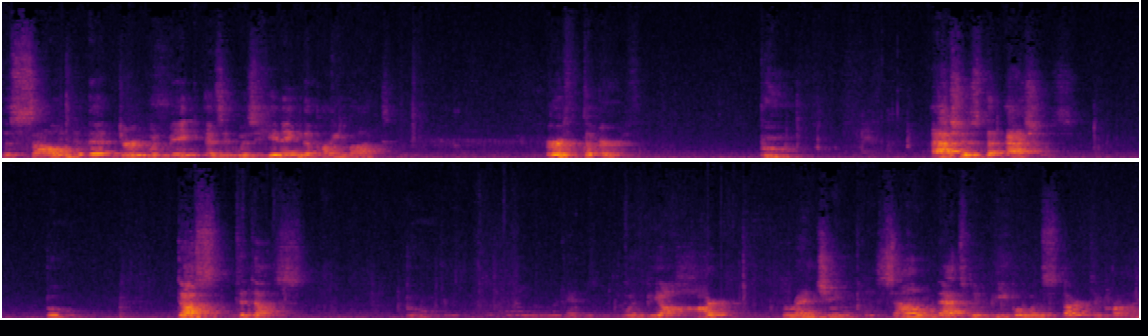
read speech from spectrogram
the sound that dirt would make as it was hitting the pine box? Earth to earth. Boom. Ashes to ashes. Boom. Dust to dust. Boom. It would be a heart-wrenching sound. That's when people would start to cry.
